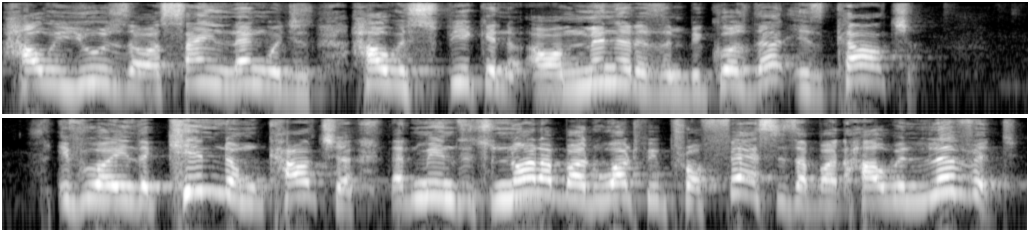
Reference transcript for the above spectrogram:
how we use our sign languages, how we speak, and our mannerism, because that is culture. If we are in the kingdom culture, that means it's not about what we profess, it's about how we live it.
